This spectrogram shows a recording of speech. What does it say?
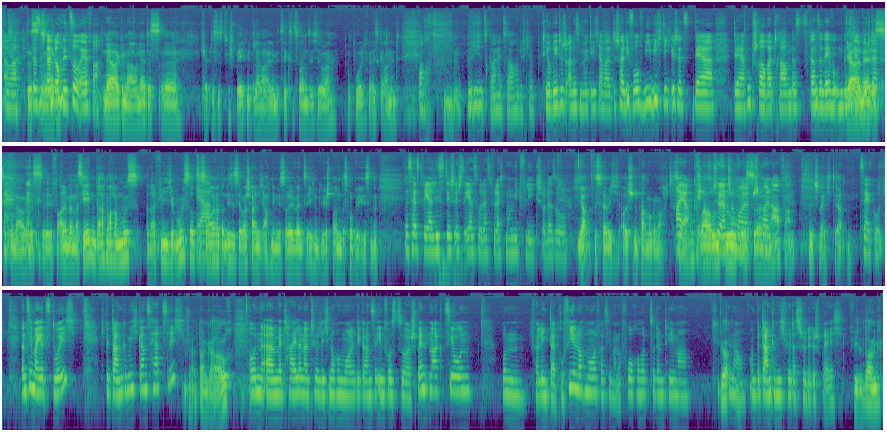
Aber das, Das, ist dann äh, doch nicht so einfach. Ja, genau. Ne, das, äh, ich glaube, das ist zu spät mittlerweile mit 26 Jahren. Obwohl, ich weiß gar nicht. Ach, würde ich jetzt gar nicht sagen. Ich glaube, theoretisch alles möglich, aber das ist halt die Frage, wie wichtig ist jetzt der, der Hubschraubertraum, dass das ganze Leben Ja, umgekrempelt ne, wird. das, genau. Das, äh, vor allem, wenn man es jeden Tag machen muss oder fliegen muss sozusagen, Ja. dann ist es ja wahrscheinlich auch nicht mehr so, wenn es irgendwie ein spannendes Hobby ist. Ne? Das heißt, realistisch ist es eher so, dass du vielleicht mal mitfliegst oder so. Ja, das habe ich alles schon ein paar Mal gemacht. Ah So, ja, okay. Dann und schon mal, ist, schon mal ein äh, Anfang. Ist nicht schlecht, ja. Sehr gut. Dann sind wir jetzt durch. Ich bedanke mich ganz herzlich Ja, danke auch. und äh, wir teilen natürlich noch einmal die ganze Infos zur Spendenaktion und ich verlinke dein Profil nochmal, falls jemand noch Fragen hat zu dem Thema. Ja, Genau. Und bedanke mich für das schöne Gespräch. vielen Dank.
